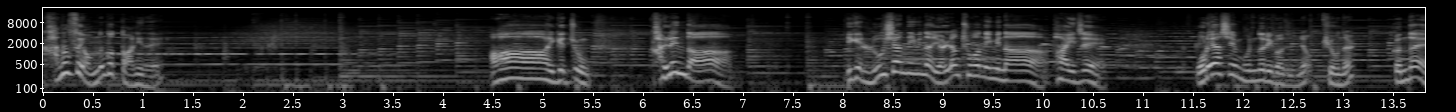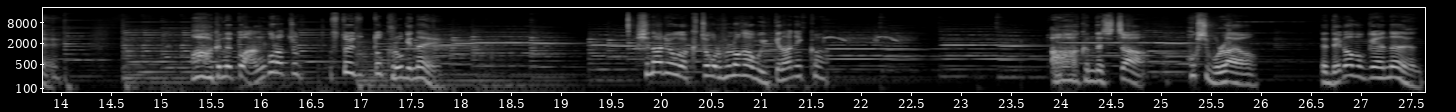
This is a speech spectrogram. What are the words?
가능성이 없는 것도 아니네. 아, 이게 좀 갈린다. 이게 루시아님이나 열량초가님이나 다 이제 오래 하시는 분들이거든요, 기온을. 근데 아, 근데 또 앙고라 쪽 스토리도 또 그러긴 해. 시나리오가 그쪽으로 흘러가고 있긴 하니까. 아, 근데 진짜 혹시 몰라요. 내가 보기에는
